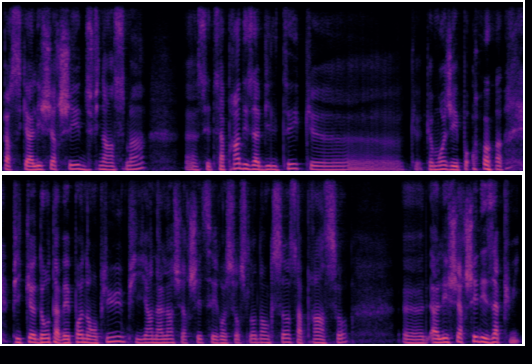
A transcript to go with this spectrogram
parce qu'aller chercher du financement, ça prend des habiletés que, que, que moi, j'ai pas, puis que d'autres n'avaient pas non plus, puis en allant chercher ces ressources-là. Donc ça, ça prend ça. Euh, aller chercher des appuis.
